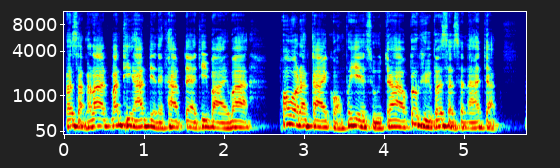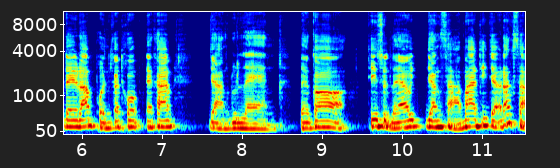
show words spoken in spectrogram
พระสังฆราชมัทธิอัสเนี่ยนะครับได้อธิบายว่าพระวรากายของพระเยซูเจ้าก็คือพระศาสนาจักรได้รับผลกระทบนะครับ อย่างรุนแรง แล้วก็ที่สุดแล้วยังสามารถที่จะรักษา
